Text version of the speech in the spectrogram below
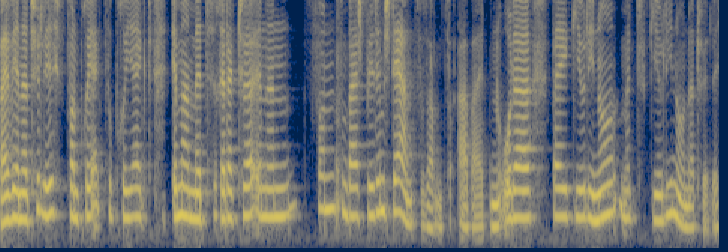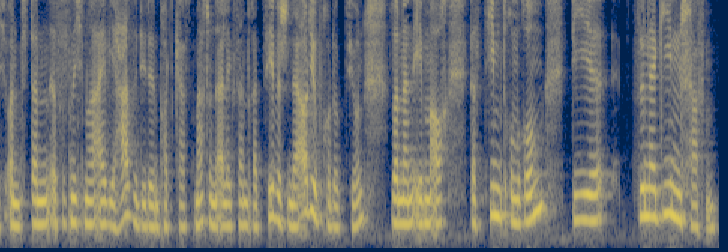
weil wir natürlich von Projekt zu Projekt immer mit RedakteurInnen von zum Beispiel dem Stern zusammenzuarbeiten oder bei Giolino mit Giolino natürlich. Und dann ist es nicht nur Ivy Hase, die den Podcast macht und Alexandra Zebisch in der Audioproduktion, sondern eben auch das Team drumherum, die Synergien schaffen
